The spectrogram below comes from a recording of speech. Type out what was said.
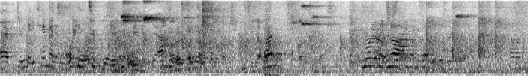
I have to hate him and I'm going to blame him. Yeah, What? No, no, no, I'm going to hate him. I to.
